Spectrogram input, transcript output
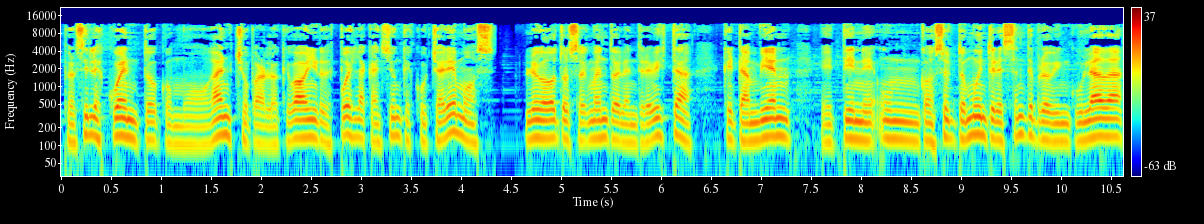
pero sí les cuento como gancho para lo que va a venir después la canción que escucharemos luego de otro segmento de la entrevista que también eh, tiene un concepto muy interesante pero vinculada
